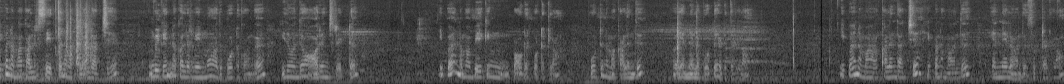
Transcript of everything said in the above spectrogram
இப்போ நம்ம கலர் சேர்த்து நம்ம கலந்தாச்சு. உங்களுக்கு என்ன கலர் வேணுமோ அது போட்டுக்கோங்க. இது வந்து ஆரஞ்சு ரெட்டு இப்போ நம்ம பேக்கிங் பவுடர் போட்டுக்கலாம். போட்டு நம்ம கலந்து எண்ணெயில் போட்டு எடுத்துடலாம். இப்போ நம்ம கலந்தாச்சு. இப்போ நம்ம வந்து எண்ணெயில் வந்து சுட்டுடலாம்.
